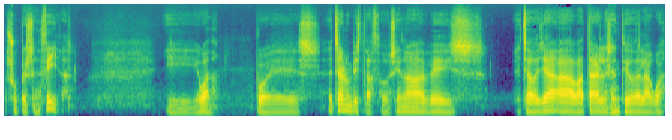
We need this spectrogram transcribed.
súper sencilla. Y bueno, pues echarle un vistazo si no habéis echado ya a Avatar el sentido del agua.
